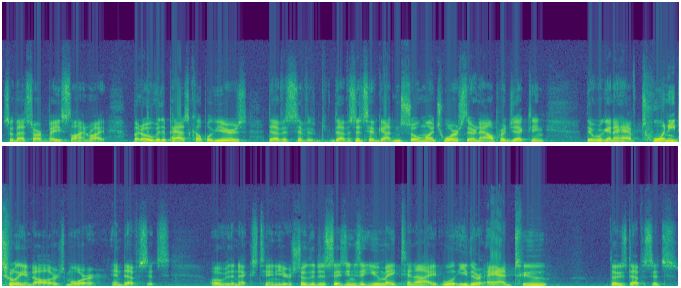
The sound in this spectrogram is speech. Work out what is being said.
So that's our baseline, right? But over the past couple of years, deficits have, deficits have gotten so much worse, they're now projecting that we're going to have $20 trillion more in deficits over the next 10 years. So the decisions that you make tonight will either add to those deficits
